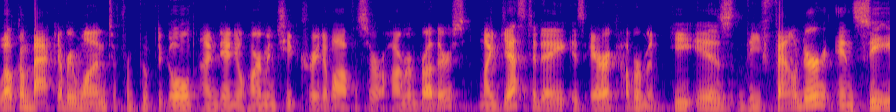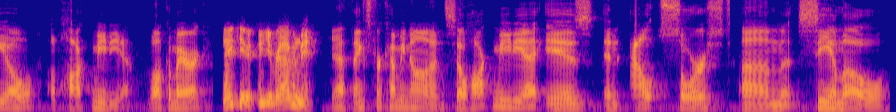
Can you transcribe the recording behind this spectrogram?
Welcome back, everyone, to From Poop to Gold. I'm Daniel Harmon, Chief Creative Officer at Harmon Brothers. My guest today is Erik Huberman. He is the founder and CEO of Hawke Media. Welcome, Erik. Thank you. Thank you for having me. Yeah, thanks for coming on. So, Hawke Media is an outsourced um, CMO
